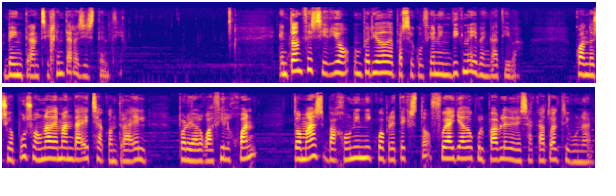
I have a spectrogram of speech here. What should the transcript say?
de intransigente resistencia. Entonces siguió un periodo de persecución indigna y vengativa. Cuando se opuso a una demanda hecha contra él por el alguacil Juan, Tomás, bajo un inicuo pretexto, fue hallado culpable de desacato al tribunal.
